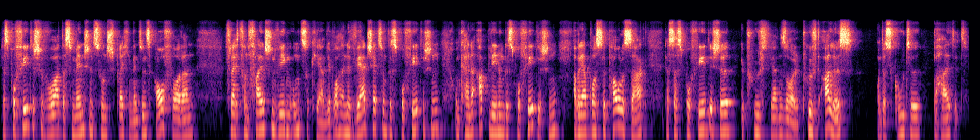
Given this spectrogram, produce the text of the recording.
Das prophetische Wort, das Menschen zu uns sprechen, wenn sie uns auffordern, vielleicht von falschen Wegen umzukehren. Wir brauchen eine Wertschätzung des Prophetischen und keine Ablehnung des Prophetischen. Aber der Apostel Paulus sagt, dass das Prophetische geprüft werden soll. Prüft alles und das Gute behaltet.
